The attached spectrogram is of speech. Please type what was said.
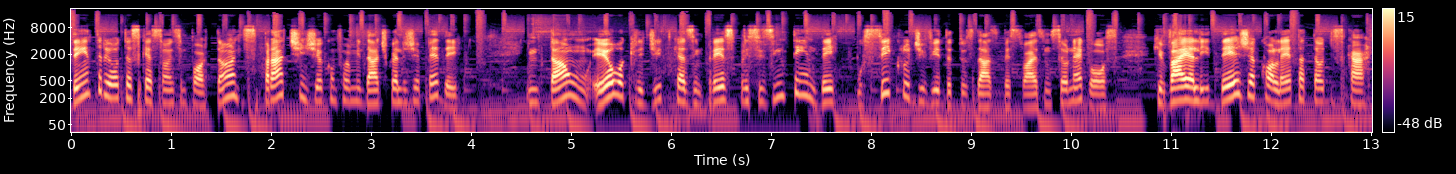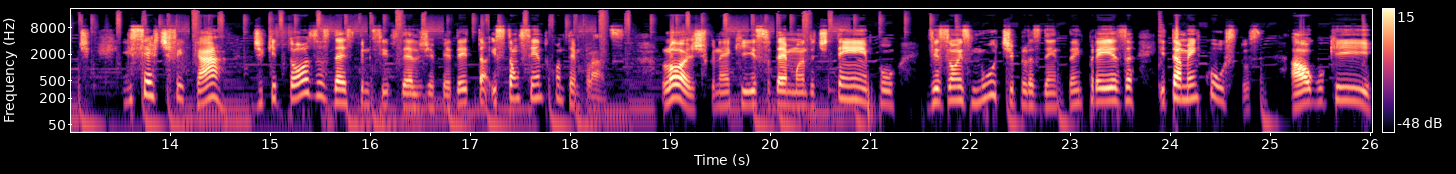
dentre outras questões importantes para atingir a conformidade com o LGPD. Então, eu acredito que as empresas precisam entender o ciclo de vida dos dados pessoais no seu negócio, que vai ali desde a coleta até o descarte, e certificar de que todos os 10 princípios da LGPD estão sendo contemplados. Lógico, né, que isso demanda de tempo, visões múltiplas dentro da empresa e também custos, algo que,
